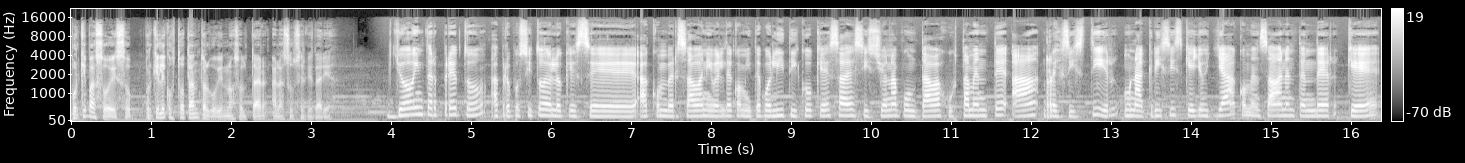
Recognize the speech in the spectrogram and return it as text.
¿Por qué pasó eso? ¿Por qué le costó tanto al gobierno soltar a la subsecretaria? Yo interpreto, a propósito de lo que se ha conversado a nivel de comité político, que esa decisión apuntaba justamente a resistir una crisis que ellos ya comenzaban a entender que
